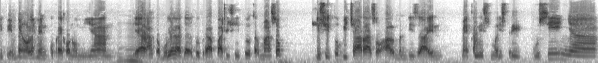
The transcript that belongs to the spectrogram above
dipimpin oleh Menko Perekonomian hmm. ya kemudian ada beberapa di situ termasuk di situ bicara soal mendesain mekanisme distribusinya,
